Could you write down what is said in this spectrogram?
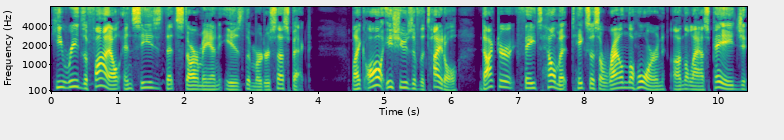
he reads a file and sees that Starman is the murder suspect. Like all issues of the title, Dr. Fate's helmet takes us around the horn on the last page.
